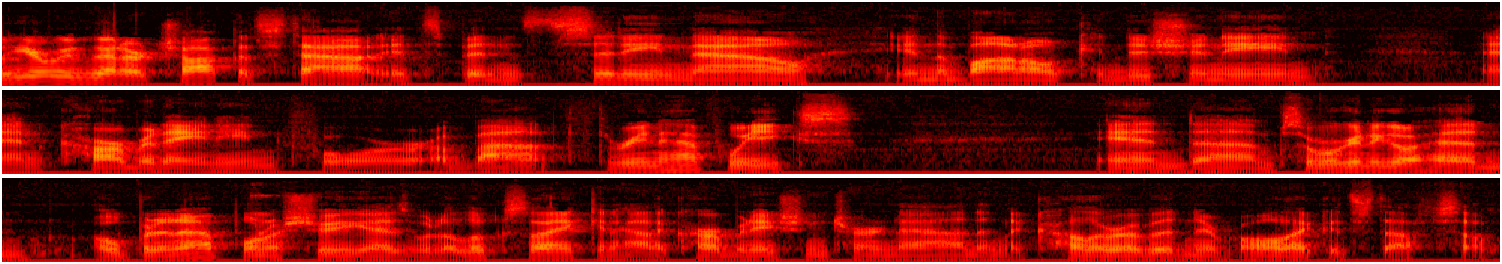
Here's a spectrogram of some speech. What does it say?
here we've got our chocolate stout. It's been sitting now in the bottle, conditioning and carbonating for about three and a half weeks. And um, so we're going to go ahead and open it up. I want to show you guys what it looks like and how the carbonation turned out and the color of it and all that good stuff. So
